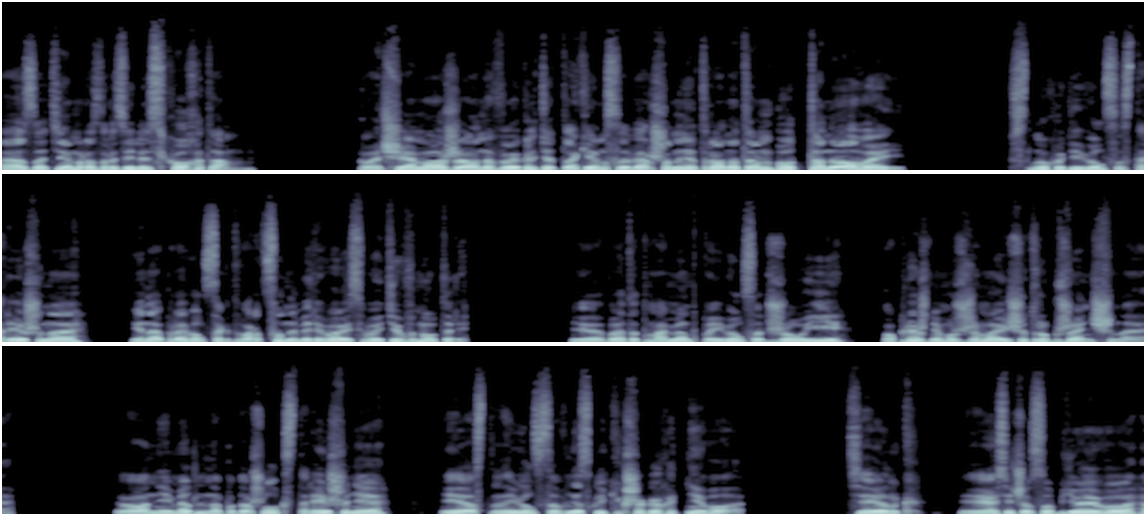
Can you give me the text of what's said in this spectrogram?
а затем разразились хохотом. «Почему же он выглядит таким совершенно нетронутым, будто новый?» Вслух удивился старейшина и направился к дворцу, намереваясь войти внутрь. И в этот момент появился Джоуи, по-прежнему сжимающий труп женщины. Он немедленно подошёл к старейшине и остановился в нескольких шагах от него. «Тинг, я сейчас убью его,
